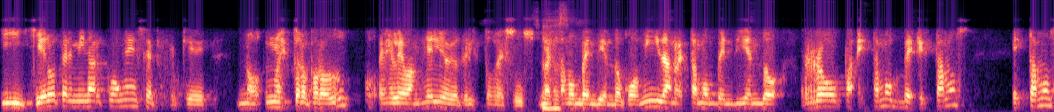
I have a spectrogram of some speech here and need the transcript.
Y quiero terminar con ese porque no, nuestro producto es el Evangelio de Cristo Jesús. No estamos vendiendo comida, no estamos vendiendo ropa, estamos, estamos, estamos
